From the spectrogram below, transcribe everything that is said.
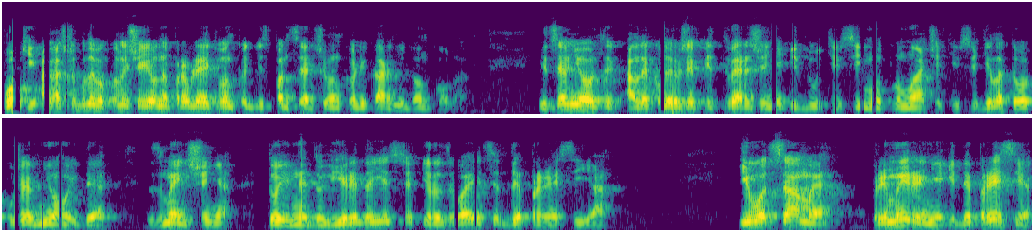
Поки, особливо, коли ще його направляють в онкодиспансер чи в онколікарню до онколога. І це в нього, але коли вже підтвердження йдуть, і всі йому тлумачать, і все діло, то вже в нього йде зменшення тої недовіри дається і розвивається депресія. І от саме примирення і депресія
